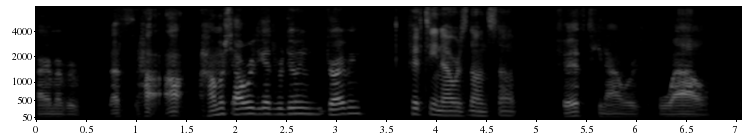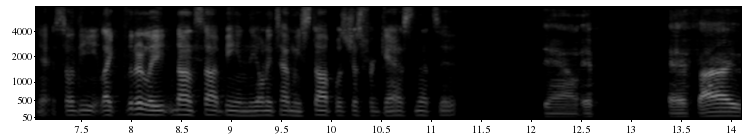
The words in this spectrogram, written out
I remember that's how uh, how much hours you guys were doing driving? 15 hours nonstop. 15 hours. Wow. Yeah. So the like literally nonstop being the only time we stopped was just for gas and that's it damn, if if I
